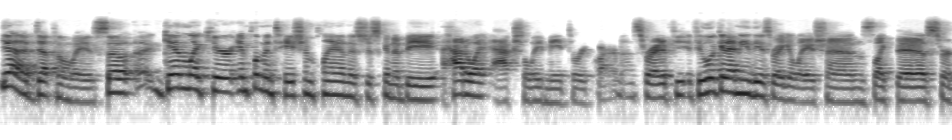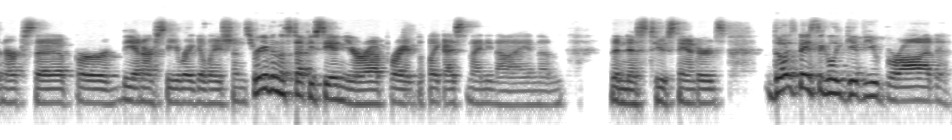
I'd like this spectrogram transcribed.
Yeah, definitely. So again, like your implementation plan is just going to be how do I actually meet the requirements, right? If you if you look at any of these regulations like this or NERC or the NRC regulations or even the stuff you see in Europe, right, with like ISO 99 and the NIS2 standards, those basically give you broad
